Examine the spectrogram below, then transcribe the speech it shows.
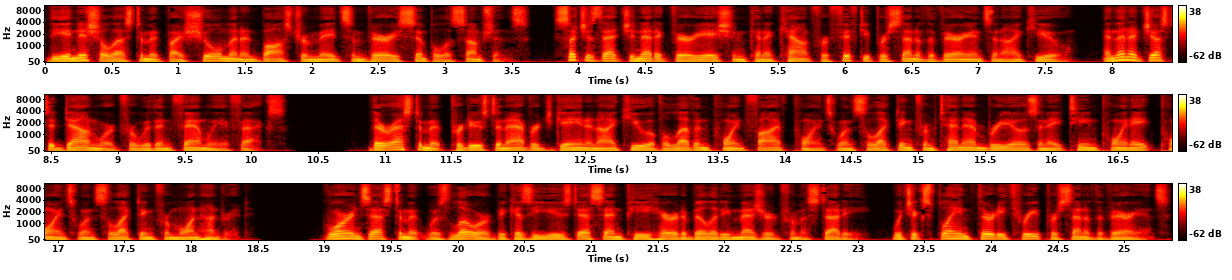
The initial estimate by Shulman and Bostrom made some very simple assumptions, such as that genetic variation can account for 50% of the variance in IQ, and then adjusted downward for within family effects. Their estimate produced an average gain in IQ of 11.5 points when selecting from 10 embryos and 18.8 points when selecting from 100. Gwern's estimate was lower because he used SNP heritability measured from a study, which explained 33% of the variance,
